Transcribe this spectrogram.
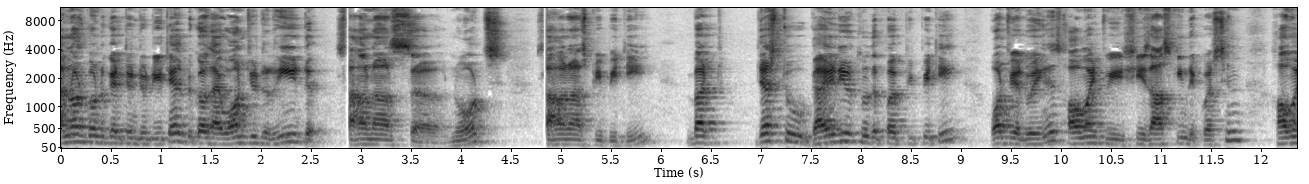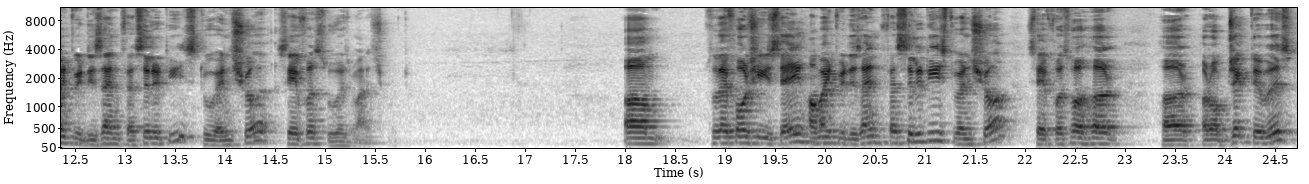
I'm not going to get into detail because I want you to read Sahana's uh, notes, Sahana's PPT. But just to guide you through the PPT, what we are doing is how might we, she's asking the question, how might we design facilities to ensure safer sewage management? Um, so therefore she is saying how might we design facilities to ensure safer, so her, her, her objective is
